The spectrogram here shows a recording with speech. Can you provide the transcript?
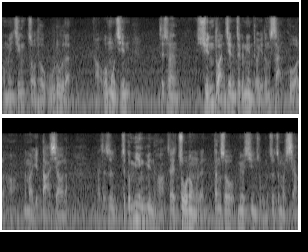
我们已经走投无路了啊。我母亲这算。寻短见的这个念头也都闪过了哈，那么也打消了。那这是这个命运哈在捉弄人。当时候没有信主，我们就这么想：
